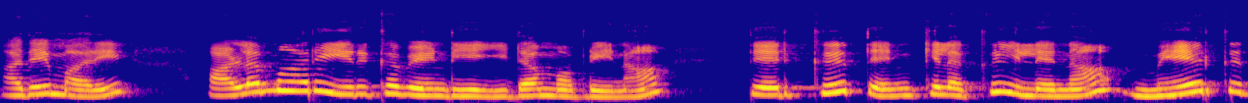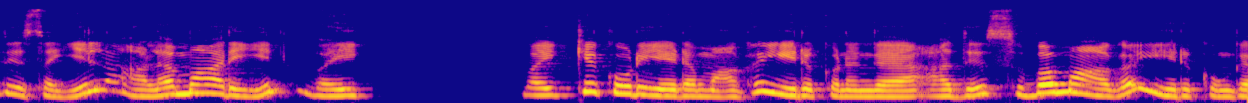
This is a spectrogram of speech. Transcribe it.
அதே மாதிரி அலமாரி இருக்க வேண்டிய இடம் அப்படின்னா தெற்கு, தென்கிழக்கு இல்லைன்னா மேற்கு திசையில் அலமாரியின் வை வைக்கக்கூடிய இடமாக இருக்கணுங்க. அது சுபமாக இருக்குங்க.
